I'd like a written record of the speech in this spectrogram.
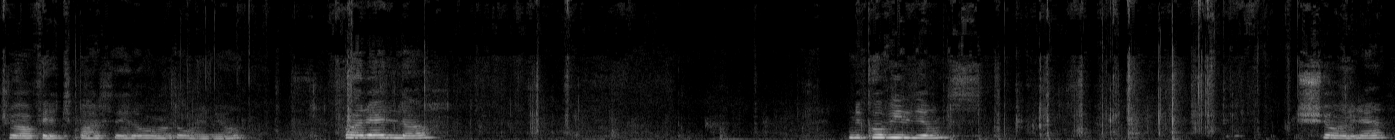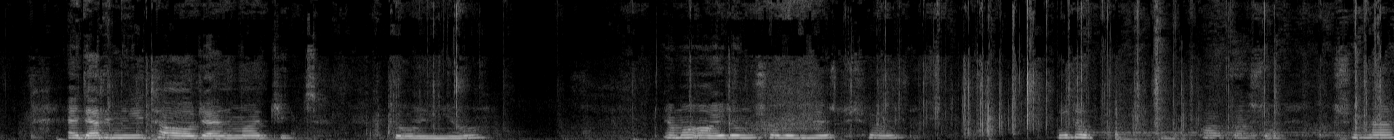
Joao Felix Barcelona'da oynuyor. Barella. Nico Williams. Şöyle. Eder Militao Real Madrid'de oynuyor. Ama ayrılmış olabilir. Şöyle. Bu da arkadaşlar. Şunlar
